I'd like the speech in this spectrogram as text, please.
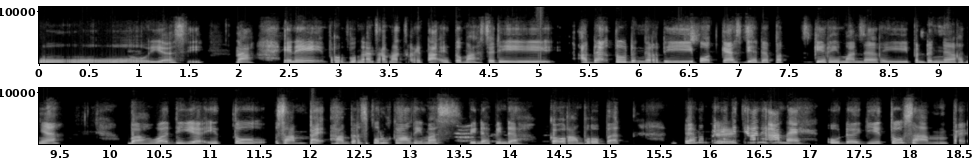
oh iya sih nah ini berhubungan sama cerita itu mas jadi ada tuh denger di podcast dia dapat kiriman dari pendengarnya bahwa dia itu sampai hampir 10 kali Mas pindah-pindah ke orang berobat. Memang penyakitnya aneh. Udah gitu sampai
